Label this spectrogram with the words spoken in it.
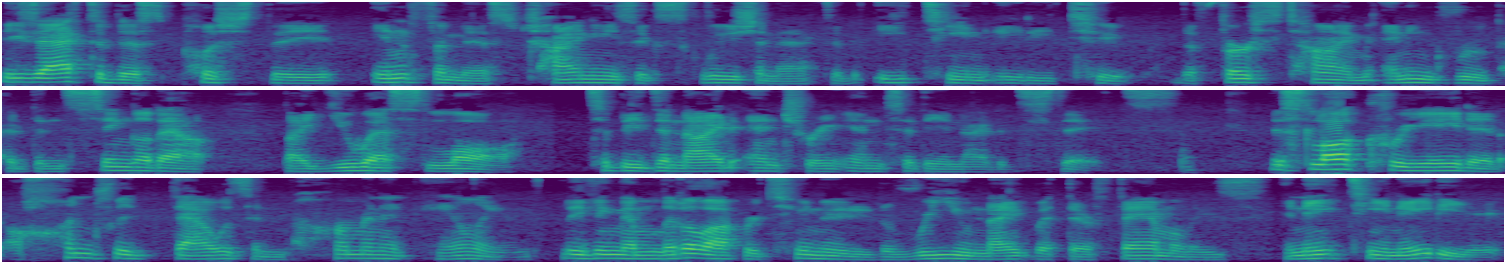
These activists pushed the infamous Chinese Exclusion Act of 1882, the first time any group had been singled out by U.S. law to be denied entry into the United States. This law created a hundred thousand permanent aliens, leaving them little opportunity to reunite with their families. In 1888,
